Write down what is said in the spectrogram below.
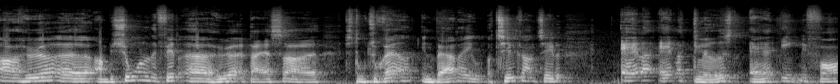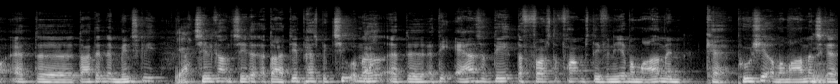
at høre uh, ambitionerne, det er fedt at høre, at der er så uh, struktureret en hverdag og tilgang til det. Aller, aller gladest er jeg egentlig for, at uh, der er den der menneskelige ja. Tilgang til det, at der er det perspektiv med, ja. at, uh, at det er altså det, der først og fremmest definerer, hvor meget man kan pushe, og hvor meget man mm. skal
